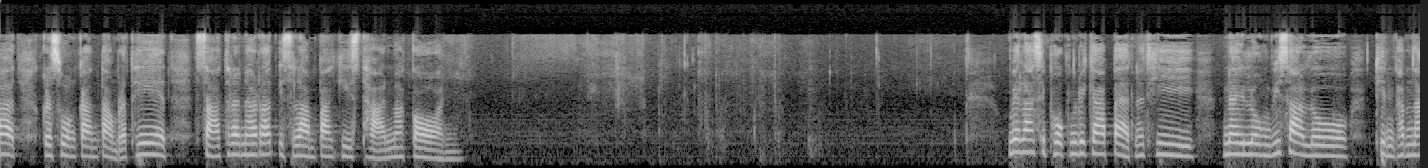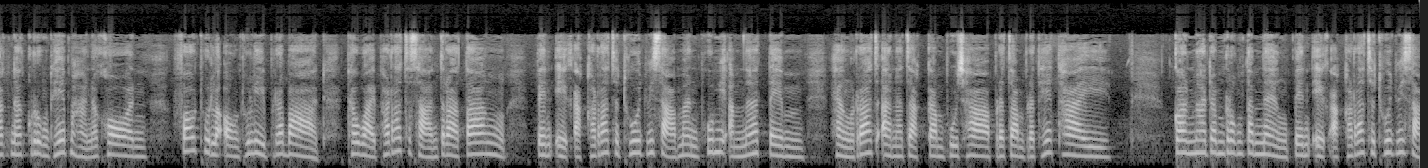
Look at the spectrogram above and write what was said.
าติ กระทรวงการต่างประเทศ สาธารณรัฐอิสลามปากีสถานมาก่อน เวลา 16นาฬิกา8นาที ในลงวิซาโล ถิ่นพำนักนักกรุงเทพมหานคร เฝ้าทูลละอองธุลีพระบาท ถวายพระราชสารตราตั้ง เป็นเอกอัครราชทูตวิสามันผู้มีอำนาจเต็ม แห่งราชอาณาจักรกัมพูชาประจำประเทศไทย ก่อนมาดำรงตำแหน่งเป็นเอกอัครราชทูตวิสา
